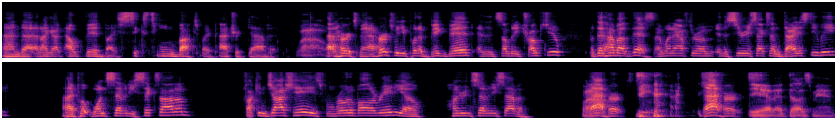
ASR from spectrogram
and uh, and I got outbid by sixteen bucks by Patrick Davitt. Wow, that hurts, man. It hurts when you put a big bid and then somebody trumps you. But then how about this? I went after him in the Sirius XM Dynasty League. I put 176 on him. Fucking Josh Hayes from Rotoballer Radio, 177. Wow. That hurts. that hurts. Yeah, that does, man.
